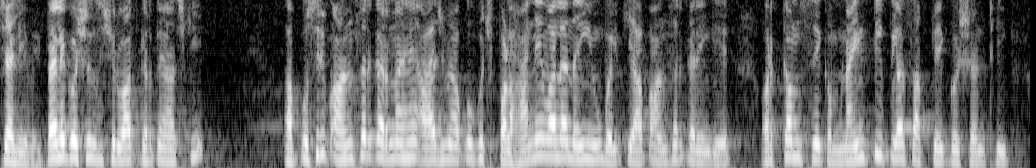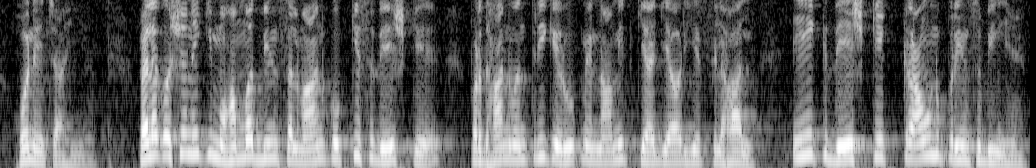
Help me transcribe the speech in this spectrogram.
चलिए भाई पहले क्वेश्चन से शुरुआत करते हैं आज की. आपको सिर्फ़ आंसर करना है, आज मैं आपको कुछ पढ़ाने वाला नहीं हूँ, बल्कि आप आंसर करेंगे और कम से कम 90 प्लस आपके क्वेश्चन ठीक होने चाहिए। पहला क्वेश्चन है कि मोहम्मद बिन सलमान को किस देश के प्रधानमंत्री के रूप में नामित किया गया और ये फ़िलहाल एक देश के क्राउन प्रिंस भी हैं।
